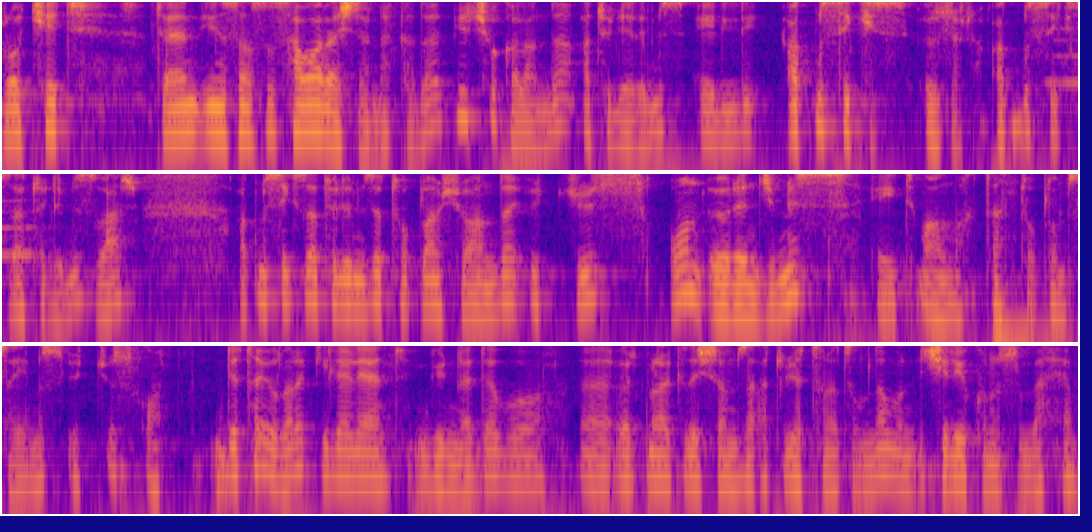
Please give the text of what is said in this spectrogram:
roketten insansız hava araçlarına kadar birçok alanda atölyelerimiz 50 68 özür 68 atölyemiz var. 68 atölyemizde toplam şu anda 310 öğrencimiz eğitim almakta. Toplam sayımız 310 detay olarak ilerleyen günlerde bu e, öğretmen arkadaşlarımıza atölye tanıtımında bunun içeriği konusunda hem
